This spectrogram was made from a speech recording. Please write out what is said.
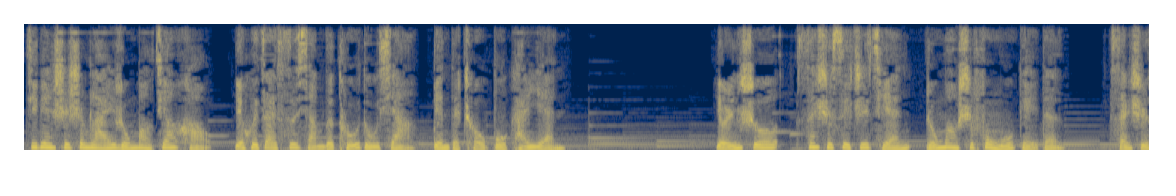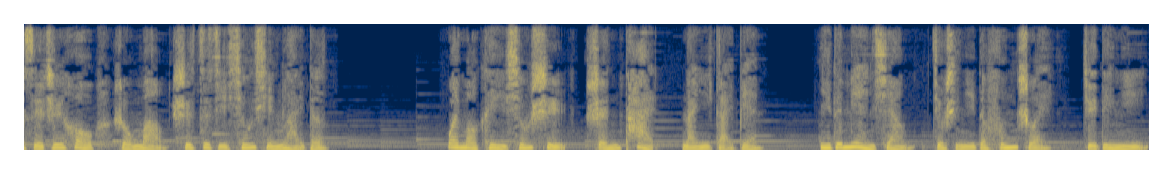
即便是生来容貌姣好，也会在思想的荼毒下变得丑不堪言。有人说，三十岁之前容貌是父母给的，三十岁之后容貌是自己修行来的。外貌可以修饰，神态难以改变。你的面相就是你的风水，决定你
